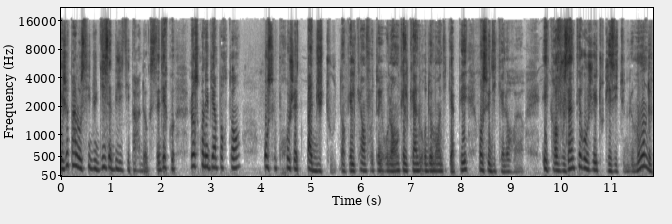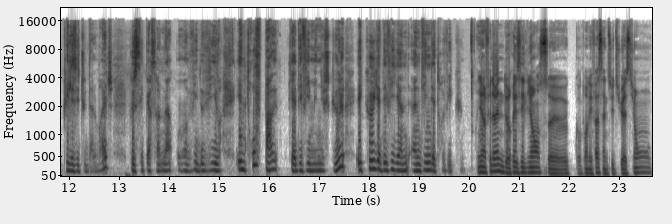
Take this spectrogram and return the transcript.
Et je parle aussi du disability paradoxe. C'est-à-dire que lorsqu'on est bien portant, on se projette pas du tout dans quelqu'un en fauteuil roulant, quelqu'un lourdement handicapé. On se dit quelle horreur. Et quand vous interrogez toutes les études Le Monde, depuis les études d'Albrecht, que ces personnes-là ont envie de vivre et ne trouvent pas qu'il y a des vies minuscules et qu'il y a des vies ind- indignes d'être vécues. Il y a un phénomène de résilience euh, quand on est face à une situation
